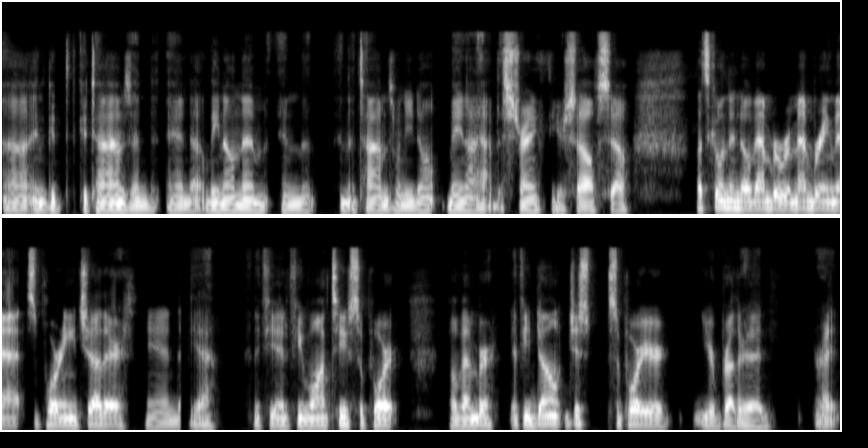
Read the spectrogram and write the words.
uh, in good good times and and uh, lean on them in the in the times when you don't may not have the strength yourself. So let's go into November remembering that, supporting each other, and yeah. And if you and if you want to support Movember, if you don't, just support your your brotherhood. right?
